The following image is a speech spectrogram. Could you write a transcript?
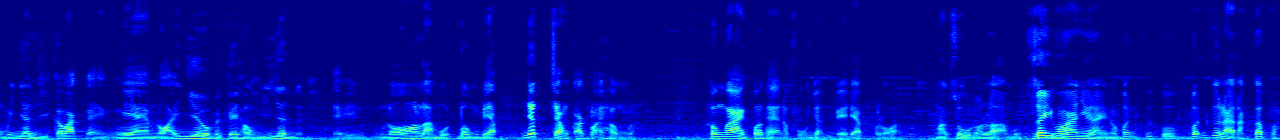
hồng mỹ nhân thì các bác nghe em nói nhiều về cây hồng mỹ nhân rồi. Tại vì nó là một bông đẹp nhất trong các loại hồng rồi. Không ai có thể là phủ nhận vẻ đẹp của nó. Mặc dù nó là một dây hoa như này, nó vẫn cứ vẫn cứ là đẳng cấp rồi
